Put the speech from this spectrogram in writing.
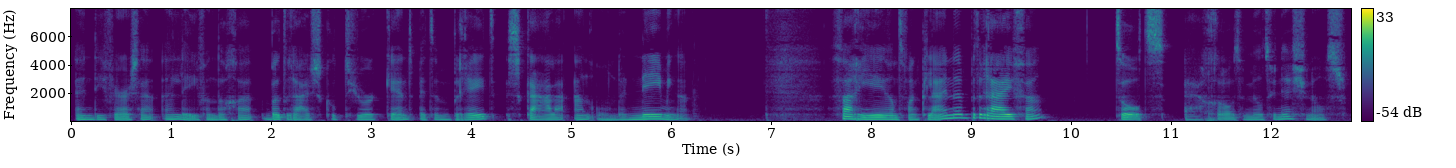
een diverse en levendige bedrijfscultuur kent met een breed scala aan ondernemingen. Variërend van kleine bedrijven tot uh, grote multinationals.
